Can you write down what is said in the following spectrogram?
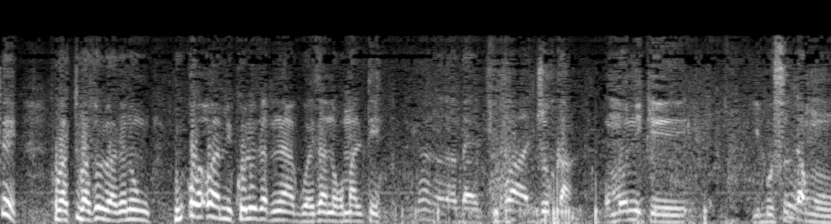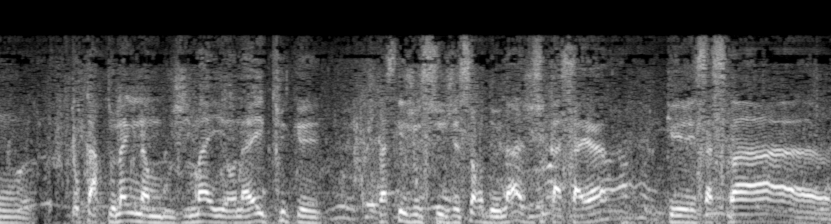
Te po ba tout bazo loba que non oyo ya mikolo eza penza ya gwa eza normal te. Non non non mais tu vois djoka omoni que liboso tango to cartonaki na mbuji mayi on avait cru que parce que je suis je sors de là je suis kasaïen que ça sera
